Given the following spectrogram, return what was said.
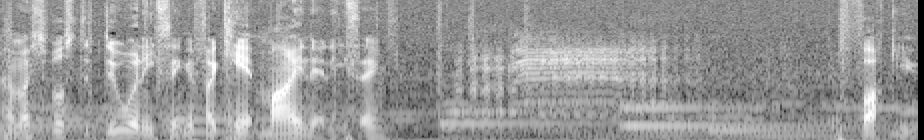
How am I supposed to do anything if I can't mine anything? Fuck you.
